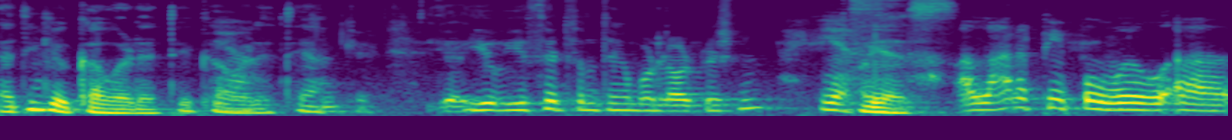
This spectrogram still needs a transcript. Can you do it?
I think you covered it. You covered yeah. it, yeah. Okay. You, you said something about Lord Krishna? Yes. Oh, yes. A lot of people will uh,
